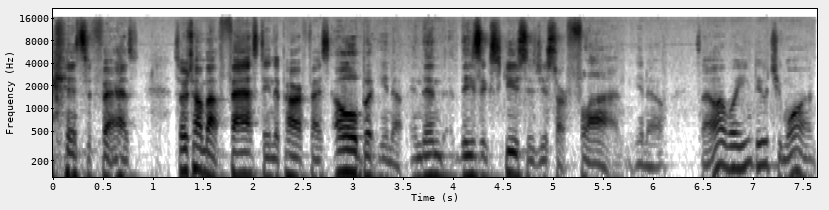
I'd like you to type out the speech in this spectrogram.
it's a fast. So we're talking about fasting, the power of fast. Oh, but you know, and then these excuses just start flying. You know, it's like, oh well, you can do what you want.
